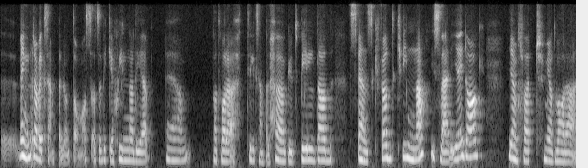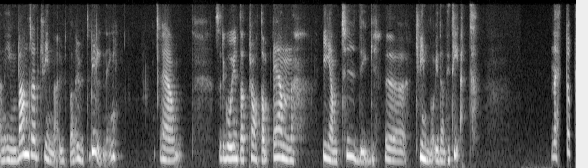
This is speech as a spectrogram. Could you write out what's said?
eh, mängder av exempel runt om oss, alltså vilken skillnad det är på att vara till exempel högutbildad svenskfödd kvinna i Sverige idag jämfört med att vara en invandrad kvinna utan utbildning. Eh, så det går ju inte att prata om en entydig eh, kvinnoidentitet. Nettopp.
